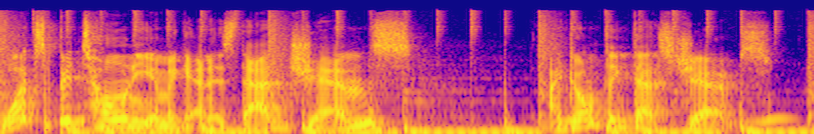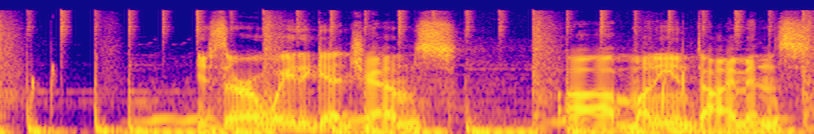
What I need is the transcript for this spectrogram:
What's Bitonium again? Is that gems? I don't think that's gems. Is there a way to get gems? Uh, money and diamonds.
